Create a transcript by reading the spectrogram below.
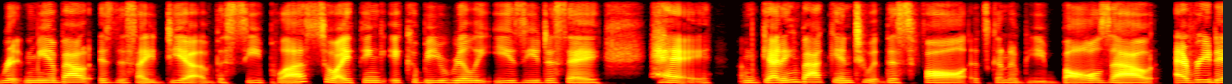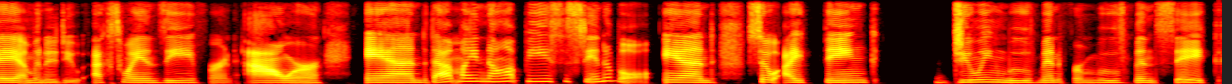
written me about is this idea of the C plus. So I think it could be really easy to say, hey, I'm getting back into it this fall. It's going to be balls out every day. I'm going to do X, Y, and Z for an hour. And that might not be sustainable. And so I think doing movement for movement's sake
